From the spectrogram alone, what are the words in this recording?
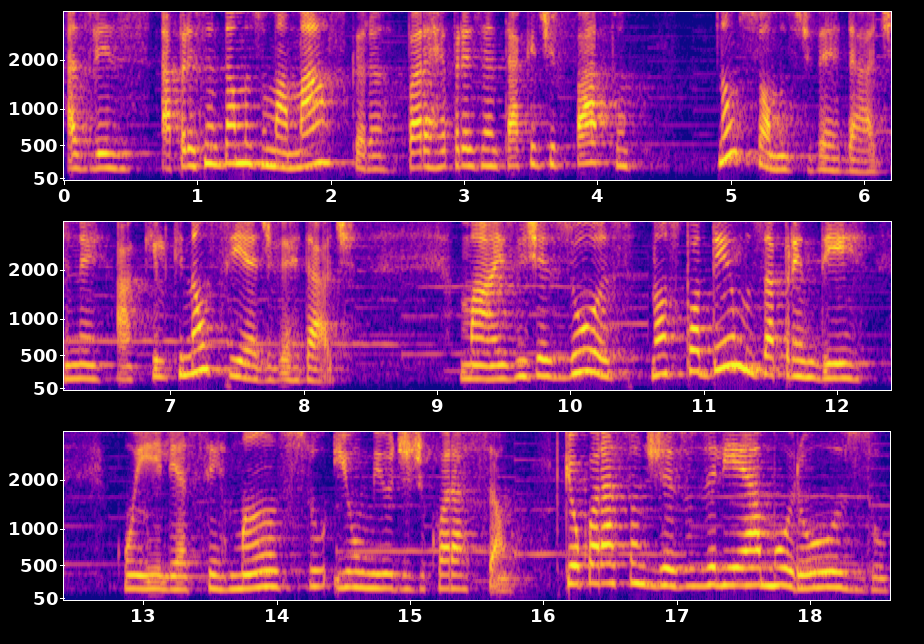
Às vezes apresentamos uma máscara para representar que de fato não somos de verdade, né? Aquilo que não se é de verdade. Mas em Jesus nós podemos aprender com ele a ser manso e humilde de coração. Porque o coração de Jesus ele é amoroso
